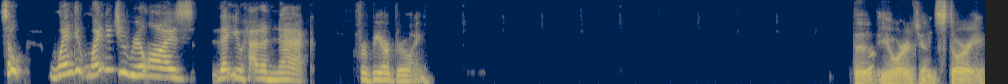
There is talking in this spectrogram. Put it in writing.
So when did, when did you realize that you had a knack for beer brewing? the, the origin story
